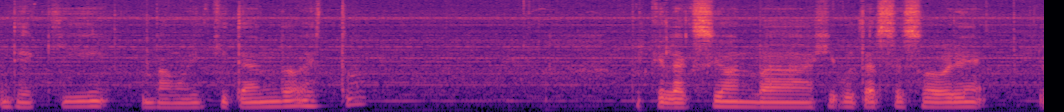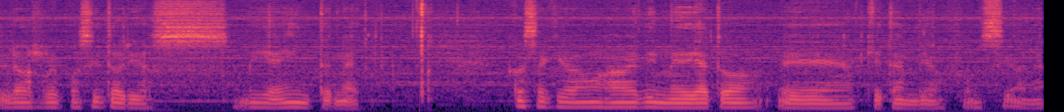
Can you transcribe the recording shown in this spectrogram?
De aquí vamos a ir quitando esto porque la acción va a ejecutarse sobre los repositorios vía internet cosa que vamos a ver de inmediato eh, que también funciona.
